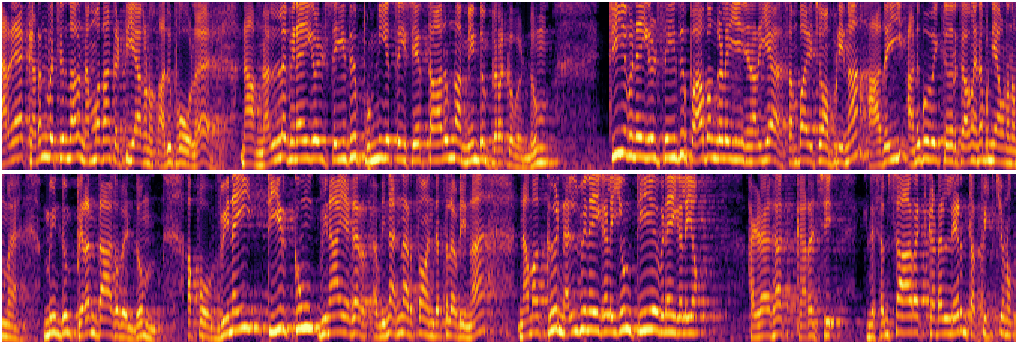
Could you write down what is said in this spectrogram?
நிறையா கடன் வச்சுருந்தாலும் நம்ம தான் கட்டி ஆகணும். அதுபோல் நாம் நல்ல வினைகள் செய்து புண்ணியத்தை சேர்த்தாலும் நாம் மீண்டும் பிறக்க வேண்டும். தீய வினைகள் செய்து பாபங்களை நிறைய சம்பாதிச்சோம் அப்படின்னா அதை அனுபவிக்கிறதுக்காக என்ன பண்ணி ஆகணும் நம்ம? மீண்டும் பிறந்தாக வேண்டும். அப்போது வினை தீர்க்கும் விநாயகர் அப்படின்னா என்ன அர்த்தம் இந்த இடத்துல அப்படின்னா நமக்கு நல்வினைகளையும் தீய வினைகளையும் அழகாக கரைச்சி இந்த சம்சார கடல்லேருந்து தப்பிக்கணும்.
